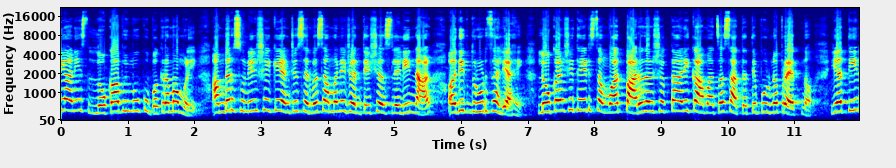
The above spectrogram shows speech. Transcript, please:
उपयोगी आणि लोकाभिमुख उपक्रमामुळे आमदार सुनील शेके यांची सर्वसामान्य जनतेशी असलेली नाळ अधिक दृढ झाली आहे. लोकांशी थेट संवाद पारदर्शकता आणि कामाचा सातत्यपूर्ण प्रयत्न या तीन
